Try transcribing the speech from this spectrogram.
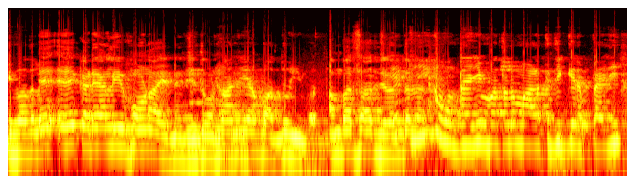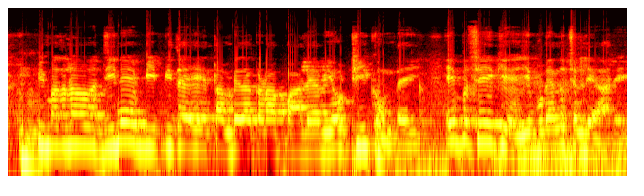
ਇਹ ਮਤਲਬ ਇਹ ਇਹ ਕੜਿਆਂ ਲਈ ਫੋਨ ਆਏ ਨੇ ਜੀ ਤੁਹਾਨੂੰ ਹਾਂਜੀ ਆ ਵਾਧੂ ਜੀ ਵਾਧੂ। ਅੰਮ੍ਰਿਤਸਰ ਇਹ ਜਲੰਧਰ ਠੀਕ ਹੁੰਦਾ ਜੀ ਮਤਲਬ ਮਾਲਕ ਦੀ ਕਿਰਪਾ ਹੈ ਜੀ ਵੀ ਮਤਲਬ ਜਿਹਨੇ ਬੀਪੀ ਦਾ ਇਹ ਤਾਂਬੇ ਦਾ ਕੜਾ ਪਾ ਲਿਆ ਵੀ ਉਹ ਠੀਕ ਹੁੰਦਾ ਜੀ। ਇਹ ਬਸੇਕ ਹੀ ਹੈ ਜੀ ਬੁੜਿਆਂ ਤੋਂ ਚੱਲੇ ਆ ਰਹੇ।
